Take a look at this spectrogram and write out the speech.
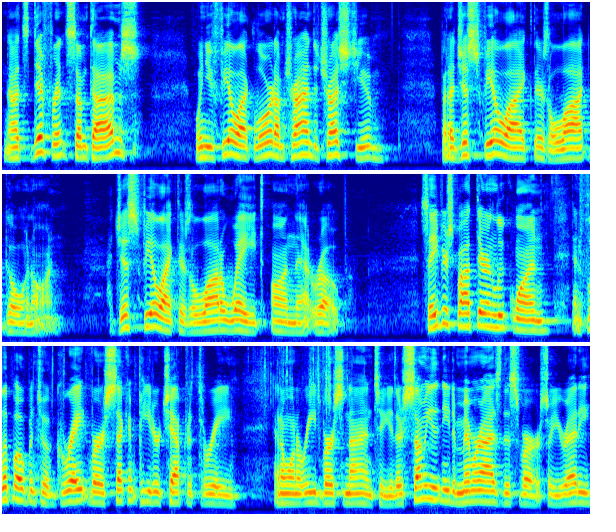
Now, it's different sometimes when you feel like, Lord, I'm trying to trust you, but I just feel like there's a lot going on. I just feel like there's a lot of weight on that rope. Save your spot there in Luke 1 and flip open to a great verse, 2 Peter chapter 3. And I want to read verse 9 to you. There's some of you that need to memorize this verse. Are you ready?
